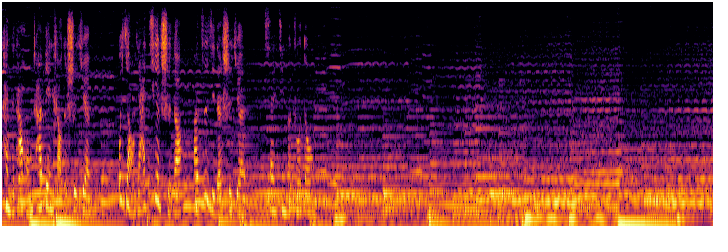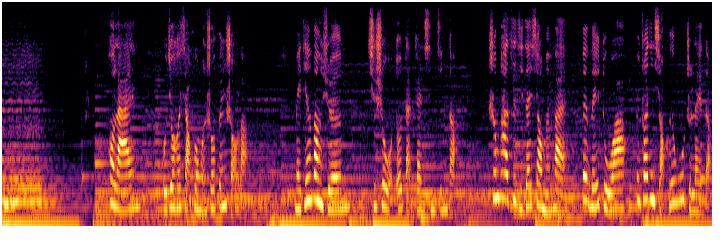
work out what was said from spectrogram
看着他红叉变少的试卷，我咬牙切齿地把自己的试卷塞进了桌兜。后来，我就和小混混说分手了。每天放学，其实我都胆战心惊的，生怕自己在校门外被围堵啊，被抓进小黑屋之类的。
